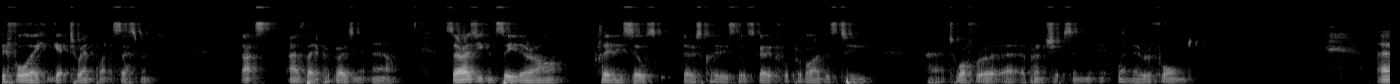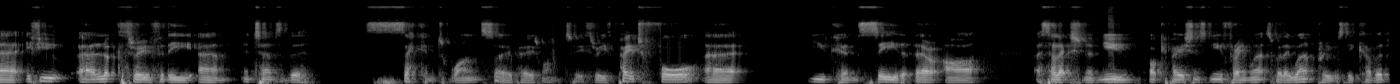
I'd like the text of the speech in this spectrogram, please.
before they can get to endpoint assessment. That's as they're proposing it now. So as you can see, there are clearly still there is clearly still scope for providers to uh, to offer uh, apprenticeships in the, when they're reformed. Uh, if you uh, look through for the um, in terms of the second one, so page one, two, three, page four, uh, you can see that there are a selection of new occupations, new frameworks where they weren't previously covered.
